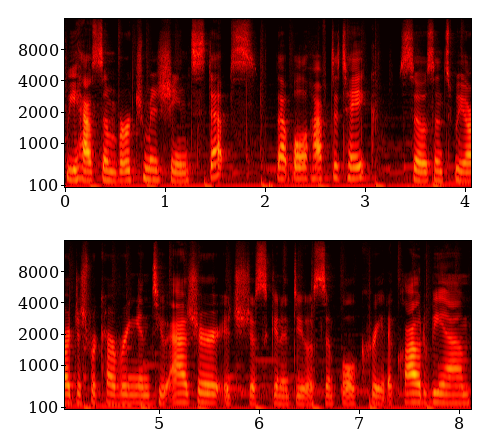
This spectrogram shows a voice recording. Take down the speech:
We have some virtual machine steps that we'll have to take. So since we are just recovering into Azure, it's just gonna do a simple create a cloud VM.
